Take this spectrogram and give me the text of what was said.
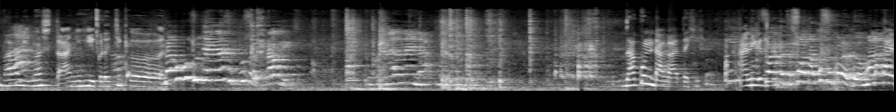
भारी मस्त आणि ही इकडं चिकन झाकून टाका आता ही आणि इकडे मला काय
